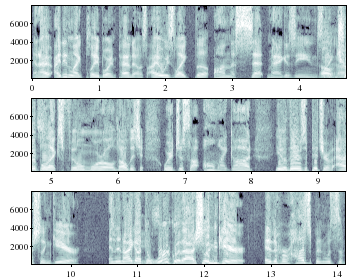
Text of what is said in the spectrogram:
And I, I didn't like Playboy and Penthouse. I always liked the on the set magazines, Oh, like nice. Triple X Film World, all this shit, where it just thought, oh my God, you know, there's a picture of Ashlyn Gere. And then I got to Jeez, work with Ashlyn Gere, and her husband was the,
